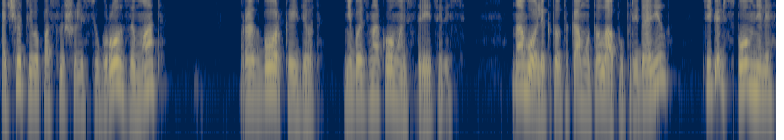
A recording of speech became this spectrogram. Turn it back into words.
Отчетливо послышались угрозы, мат. «Разборка идет. Небось, знакомые встретились. На воле кто-то кому-то лапу придавил. Теперь вспомнили.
